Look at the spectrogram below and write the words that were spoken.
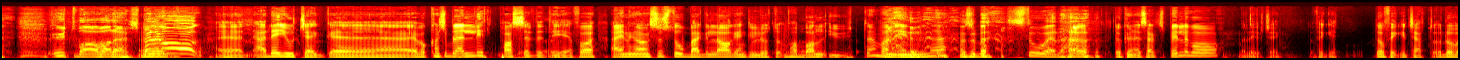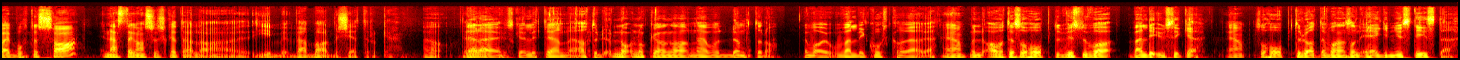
Ut hva var det? Spill går! gang! Eh, ja, det gjorde ikke jeg. Eh, jeg var, kanskje ble litt passiv til tider. For en gang så sto begge lag egentlig lurte Var ballen ute? Var den inne? Og så bare sto jeg der. Da kunne jeg sagt 'spillet går', men det gjorde ikke jeg. Da fikk jeg, da fikk jeg kjeft. Og da var jeg borte og sa neste gang så skal jeg la, gi verbal beskjed til dere. Ja, det er det jeg husker litt igjen. At du, no, noen ganger når jeg var dømte, da Det var jo veldig kort karriere. Ja. Men av og til så håpte Hvis du var veldig usikker, Ja. så håpte du at det var en sånn egen justis der.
